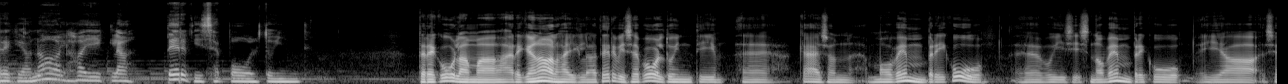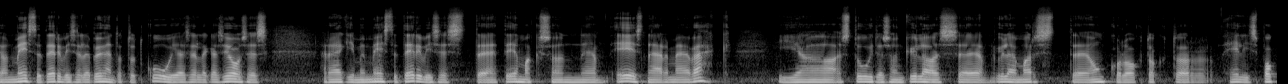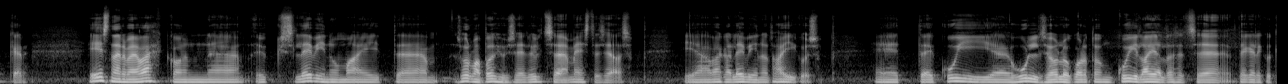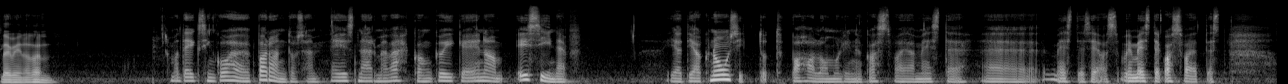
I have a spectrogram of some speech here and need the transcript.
Regionaalhaigla Tervise pooltund. tere kuulama Regionaalhaigla Tervise pooltundi. käes on novembrikuu või siis novembrikuu ja see on meeste tervisele pühendatud kuu ja sellega seoses räägime meeste tervisest, teemaks on eesnäärmevähk ja stuudios on külas ülemarst, onkoloog doktor Helis Pokker eesnäärmevähk on äh, üks levinumaid äh, surmapõhjuseid üldse meeste seas ja väga levinud haigus. et äh, kui hull see olukord on, kui laialdaselt see tegelikult levinud on? ma teeksin kohe paranduse, eesnäärmevähk on kõige enam esinev ja diagnoositud pahaloomuline kasvaja meeste, meeste seas või meeste kasvajatest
